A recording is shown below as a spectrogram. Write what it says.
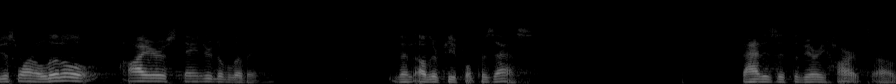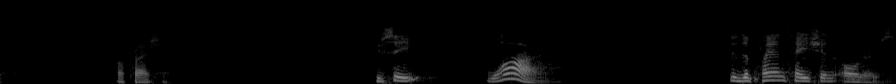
We just want a little higher standard of living than other people possess. That is at the very heart of oppression. You see, why did the plantation owners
